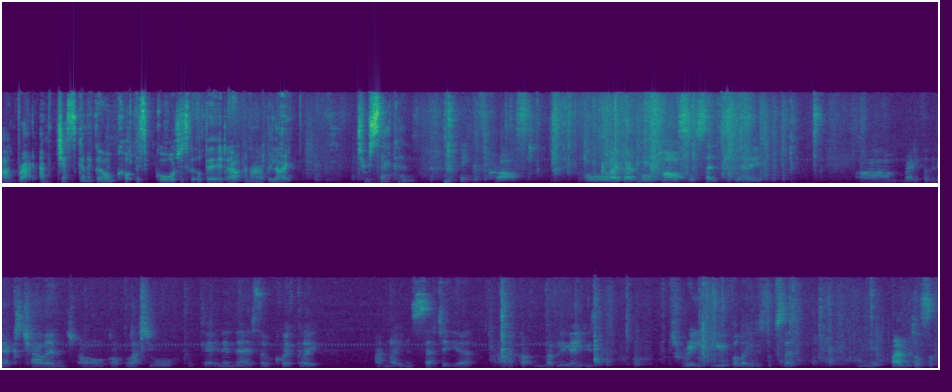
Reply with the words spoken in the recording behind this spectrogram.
I'm, right, I'm just going to go and cut this gorgeous little bird out and I'll be like, two seconds. Fingers crossed. Oh, I've had more parcels sent today. Um, ready for the next challenge. Oh, God bless you all for getting in there so quickly. I've not even set it yet. And I've got lovely ladies, three beautiful ladies have sent me bundles of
